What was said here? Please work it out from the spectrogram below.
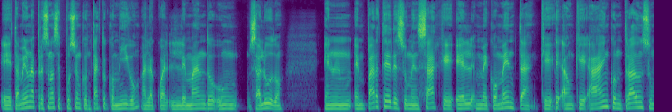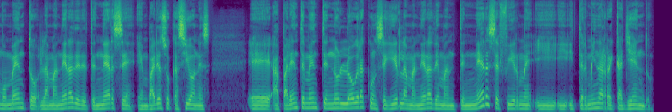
Eh, también una persona se puso en contacto conmigo, a la cual le mando un saludo. En, parte de su mensaje, él me comenta que aunque ha encontrado en su momento la manera de detenerse en varias ocasiones, eh, aparentemente no logra conseguir la manera de mantenerse firme y termina recayendo.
